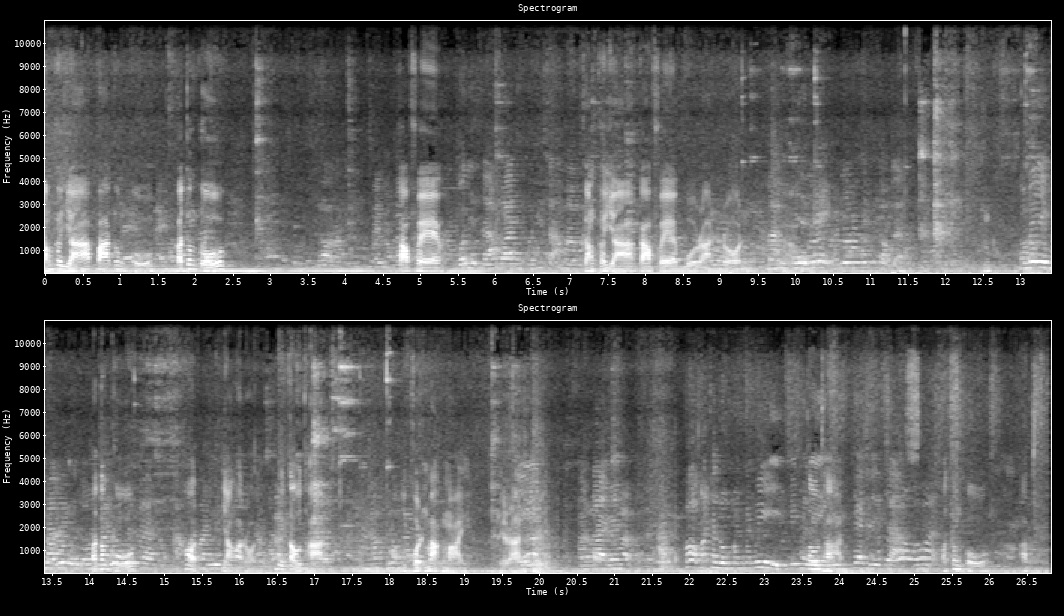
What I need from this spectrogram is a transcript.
สังขยาปลาต้องโกปลาต้องโกกาแฟ สังขยากาแฟโบราณร้อนปลาต้องโขทอดอย่างอร่อยด้วยเตาถ่าน มีคนมากมายในร้านก็พัทลุงมันมันไม่มีทะเลเตาถ่านแค่ทะเลสาบปลาต้องโกอร่อยอืม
